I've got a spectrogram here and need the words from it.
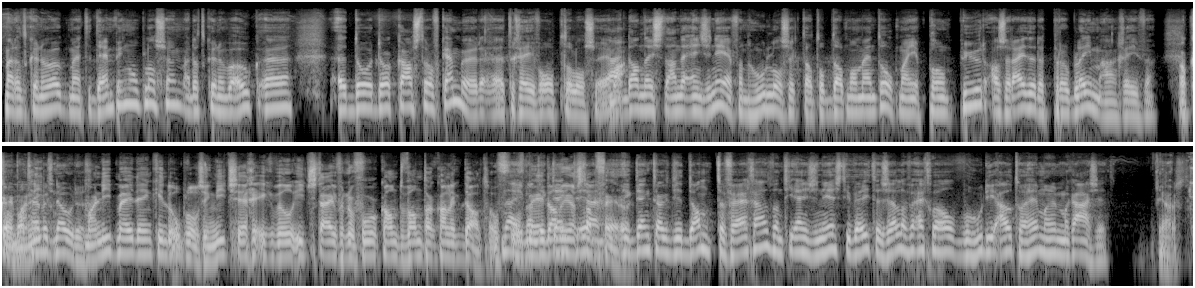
Maar dat kunnen we ook met de demping oplossen. Maar dat kunnen we ook door, door caster of camber eh, te geven op te lossen. Ja, Maar- en dan is het aan de engineer van hoe los ik dat op dat moment op. Maar je puur als rijder het probleem aangeven. Oké, maar, wat heb niet, ik nodig? maar niet meedenken in de oplossing. Niet zeggen, ik wil iets stijvere voorkant, want dan kan ik dat. Of, of ben je dan denk, weer een stap ja, verder? Ik denk dat je dan te ver gaat, want die engineers die weten zelf echt wel hoe die auto helemaal in elkaar zit. Juist.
